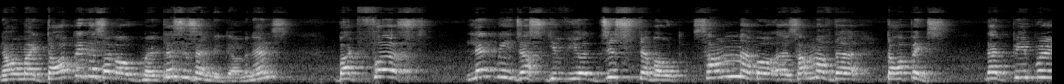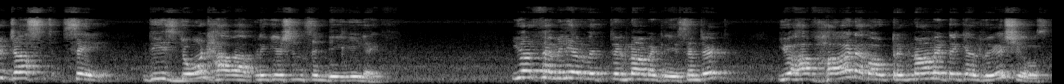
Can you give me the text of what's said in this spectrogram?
Now my topic is about matrices and determinants. But first, let me just give you a gist about some about uh, some of the topics that people just say these don't have applications in daily life. You are familiar with trigonometry, isn't it? You have heard about trigonometrical ratios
